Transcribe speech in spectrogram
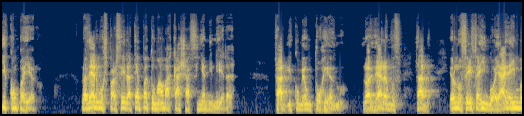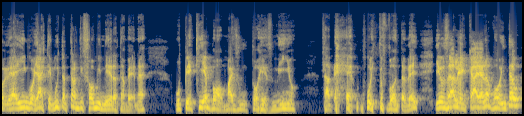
e companheiro. Nós éramos parceiros até para tomar uma cachaçinha mineira, sabe? E comer um torresmo. Nós éramos, sabe? Eu não sei se aí em Goiás, aí, em Goiás tem muita tradição mineira também, né? O pequi é bom, mas um torresminho, sabe? É muito bom também. E os Alencar era bom. Então,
